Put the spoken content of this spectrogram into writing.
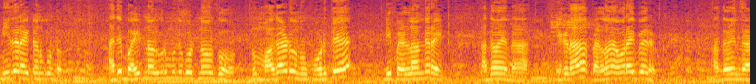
నీదే రైట్ అనుకుంటావు. అదే బయట నలుగురు ముందు కొట్టినావు అనుకో నువ్వు మగాడు నువ్వు కొడితే నీ పెళ్ళాందే రైట్ అర్థమైందా? ఇక్కడ పెళ్ళం ఎవరైపోయారు అర్థమైందా?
